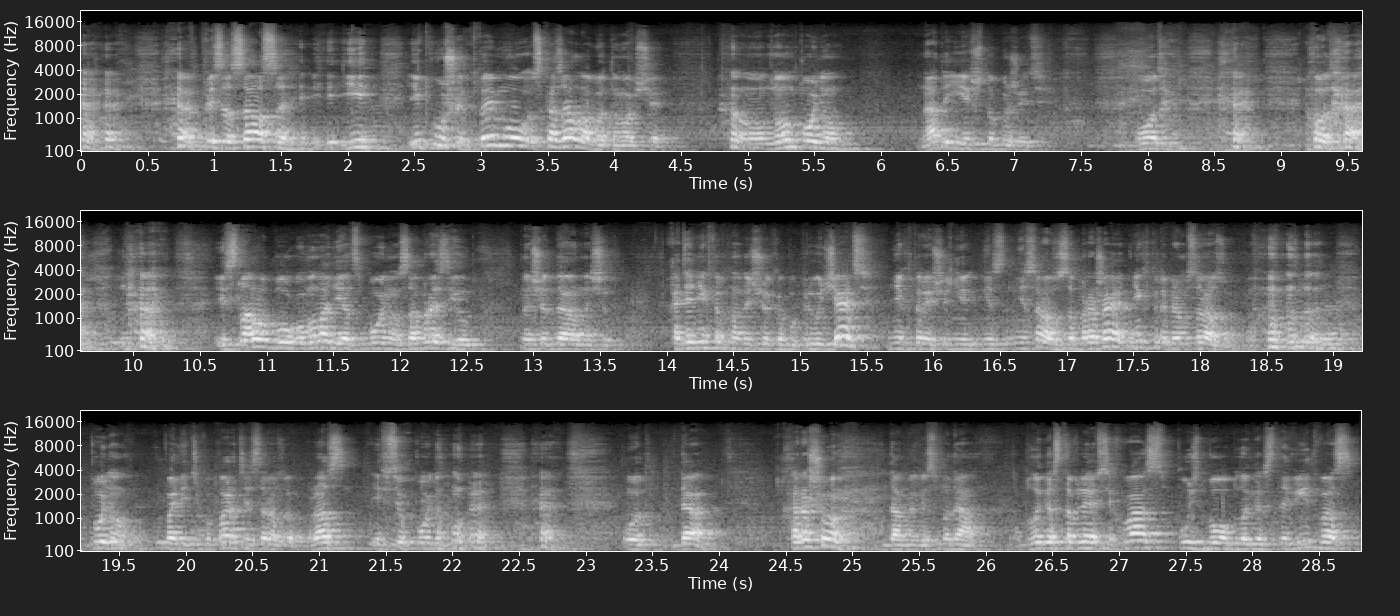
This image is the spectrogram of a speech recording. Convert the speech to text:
Присосался и, и кушает. Кто ему сказал об этом вообще? Но он понял, надо есть, чтобы жить. Вот. вот. И слава Богу, молодец, понял, сообразил. Значит, да, значит, хотя некоторых надо еще как бы приучать, некоторые еще не, не, не сразу соображают, некоторые прям сразу. Понял политику партии сразу, раз, и все понял. Вот, да. Хорошо, дамы и господа, благословляю всех вас, пусть Бог благословит вас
